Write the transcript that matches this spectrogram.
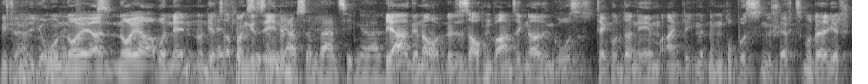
wie viele Ja, Millionen neuer, Netflix. neuer Abonnenten und jetzt hat man Netflix ist gesehen, nämlich im- auch so ein Warnsignal. ja, genau. Das ist auch ein Warnsignal, ein großes Tech-Unternehmen, eigentlich mit einem robusten Geschäftsmodell. Jetzt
